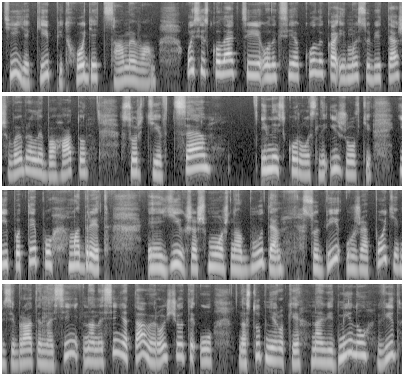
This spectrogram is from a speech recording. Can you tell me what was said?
ті, які підходять саме вам. Ось із колекції Олексія Кулика, і ми собі теж вибрали багато сортів. Це і низькорослі, і жовті, і по типу Мадрид. Е, їх же ж можна буде собі уже потім зібрати на насіння та вирощувати у наступні роки, на відміну від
